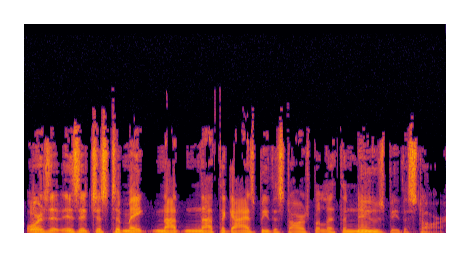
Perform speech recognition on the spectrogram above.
or is it is it just to make not not the guys be the stars, but let the news be the star?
